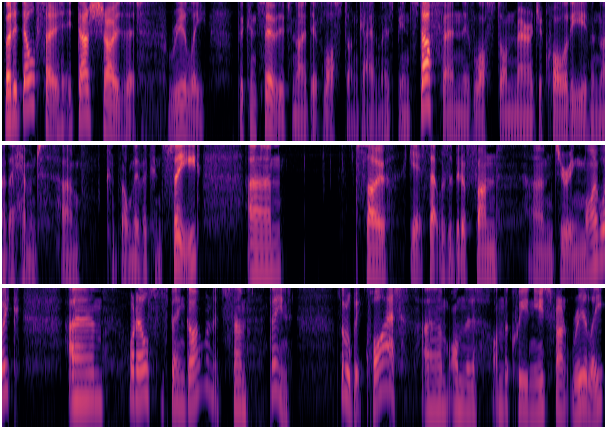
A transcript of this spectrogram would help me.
But it also it does show that really the Conservatives know they've lost on gay and lesbian stuff, and they've lost on marriage equality, even though they haven't. Um, they'll never concede. Um, so yes, that was a bit of fun um, during my week. Um, what else has been going on? It's um, been a little bit quiet um, on the on the queer news front, really.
